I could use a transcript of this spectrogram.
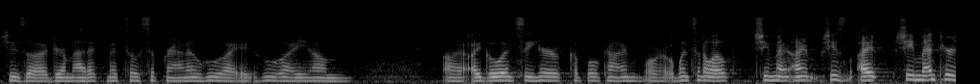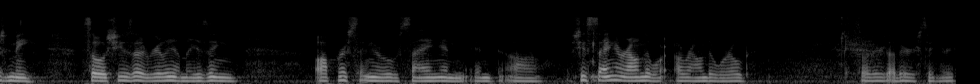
She's a dramatic mezzo soprano who I who I um, I go and see her a couple of times, or once in a while. She men- I'm, she's I, she mentors me, so she's a really amazing opera singer who sang and and uh, she sang around the around the world. So there's other singers.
